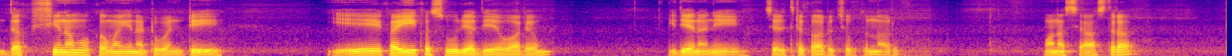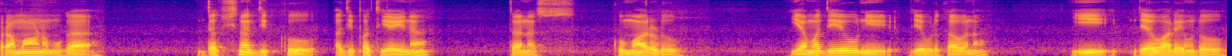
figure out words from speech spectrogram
దక్షిణముఖమైనటువంటి ఏకైక సూర్య దేవాలయం ఇదేనని చరిత్రకారులు చెబుతున్నారు. మన శాస్త్ర ప్రమాణముగా దక్షిణ దిక్కు అధిపతి అయిన తన కుమారుడు యమదేవుని దేవుడు కావున ఈ దేవాలయంలో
